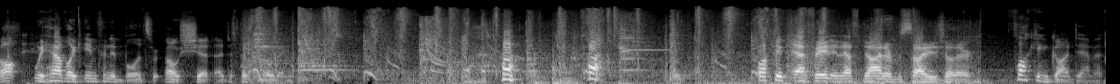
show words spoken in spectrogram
Oh, we have like infinite bullets. Oh shit, I just pressed loading. Fucking F8 and F9 are beside each other. Fucking goddamn it.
